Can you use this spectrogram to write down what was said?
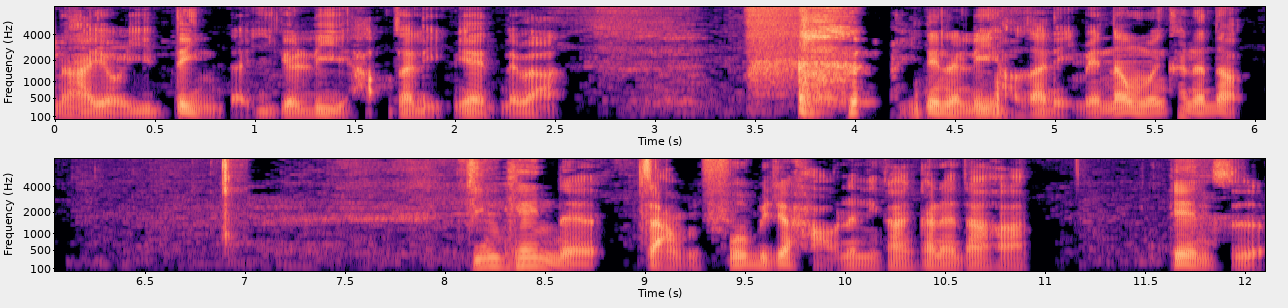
那还有一定的一个利好在里面，对吧？一定的利好在里面。那我们看得到。今天的涨幅比较好的，你看看得到哈，电子、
